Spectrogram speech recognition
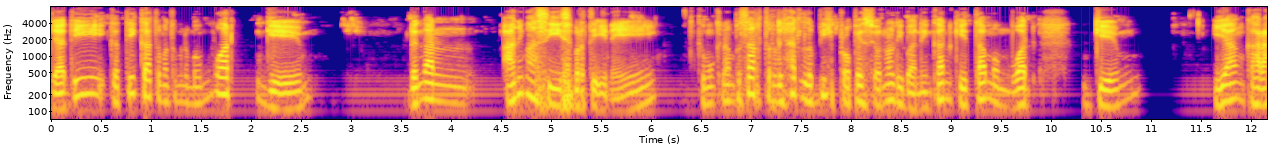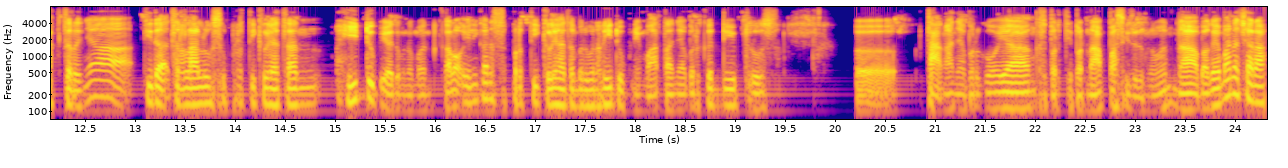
Jadi ketika teman-teman membuat game dengan animasi seperti ini kemungkinan besar terlihat lebih profesional dibandingkan kita membuat game yang karakternya tidak terlalu seperti kelihatan hidup ya teman-teman. Kalau ini kan seperti kelihatan benar-benar hidup nih, matanya berkedip, terus eh, tangannya bergoyang seperti bernapas gitu teman-teman. Nah, bagaimana cara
